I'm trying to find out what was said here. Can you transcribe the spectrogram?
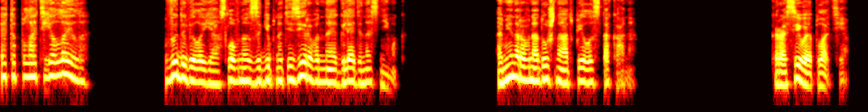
«Это платье Лейлы», — выдавила я, словно загипнотизированная, глядя на снимок. Амина равнодушно отпила стакана. «Красивое платье.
